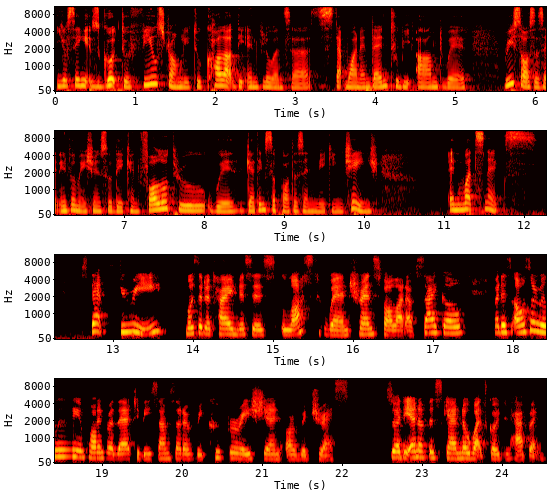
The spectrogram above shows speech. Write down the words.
you're saying it's good to feel strongly to call out the influencer, step one, and then to be armed with resources and information so they can follow through with getting supporters and making change. And what's next? Step three most of the time this is lost when trends fall out of cycle, but it's also really important for there to be some sort of recuperation or redress. So at the end of the scandal, what's going to happen?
